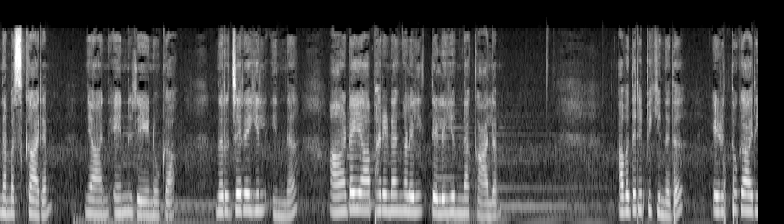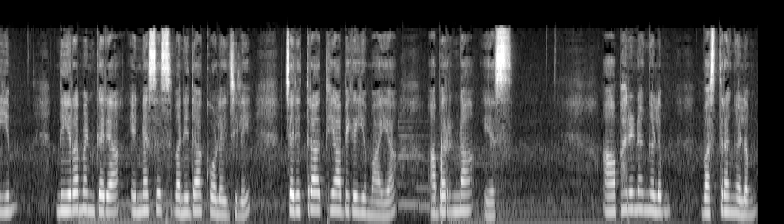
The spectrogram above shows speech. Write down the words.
നമസ്കാരം. ഞാൻ എൻ രേണുക. നിർജരയിൽ ഇന്ന് ആടയാഭരണങ്ങളിൽ തെളിയുന്ന കാലം. അവതരിപ്പിക്കുന്നത് എഴുത്തുകാരിയും നീറമൺകര എൻ എസ് എസ് വനിതാ കോളേജിലെ ചരിത്രാധ്യാപികയുമായ അപർണ എസ്. ആഭരണങ്ങളും വസ്ത്രങ്ങളും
